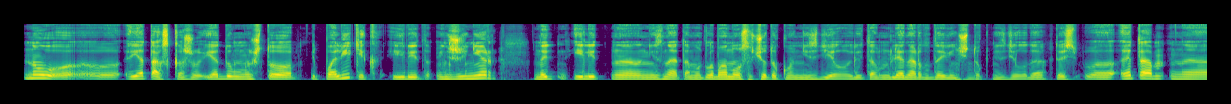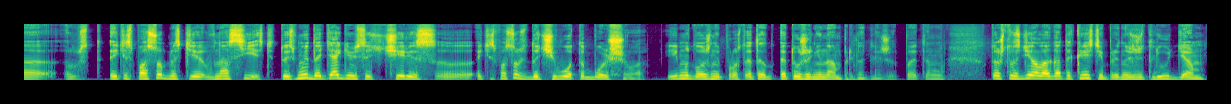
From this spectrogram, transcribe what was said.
ну, э, я так скажу, я думаю, что политик или инженер, или, э, не знаю, там вот Ломоносов что только он не сделал, или там Леонардо да Винчи только не сделал, да, то есть э, это, эти способности в нас есть. То есть мы дотягиваемся через эти способности до чего-то большего. И мы должны просто... Это, это уже не нам принадлежит. Поэтому то, что сделала Агата Кристи, принадлежит людям,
